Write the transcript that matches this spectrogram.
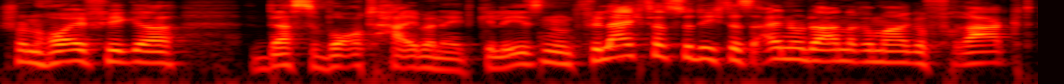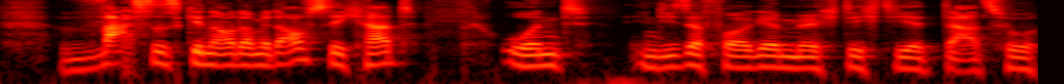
schon häufiger das Wort Hibernate gelesen und vielleicht hast du dich das ein oder andere Mal gefragt, was es genau damit auf sich hat und in dieser Folge möchte ich dir dazu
